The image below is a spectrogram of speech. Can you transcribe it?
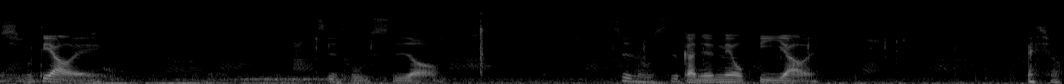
洗不掉哎，制图师哦，制图师感觉没有必要哎，哎呦，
